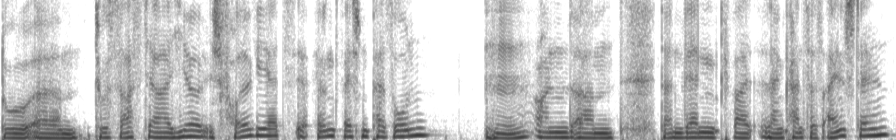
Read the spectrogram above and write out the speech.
Du, ähm, du sagst ja hier, ich folge jetzt irgendwelchen Personen Mhm. Und ähm, dann werden dann kannst du es einstellen,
